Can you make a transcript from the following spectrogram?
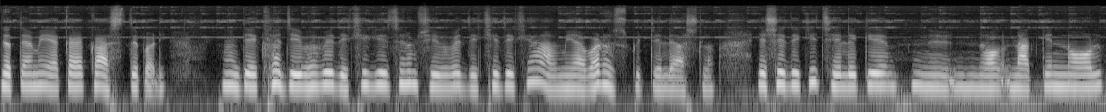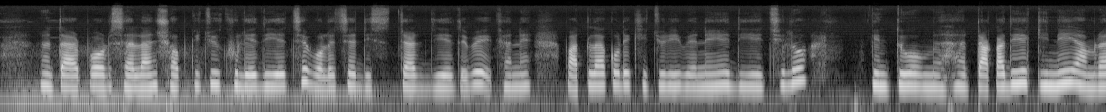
যাতে আমি একা একা আসতে পারি। দেখা, যেভাবে দেখে গিয়েছিলাম, সেভাবে দেখে দেখে আমি আবার হসপিটালে আসলাম। এসে দেখি ছেলেকে নাকের নল তারপর স্যালাইন সব কিছুই খুলে দিয়েছে, বলেছে ডিসচার্জ দিয়ে দেবে। এখানে পাতলা করে খিচুড়ি বানিয়ে দিয়েছিল। কিন্তু হ্যাঁ টাকা দিয়ে কিনেই আমরা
